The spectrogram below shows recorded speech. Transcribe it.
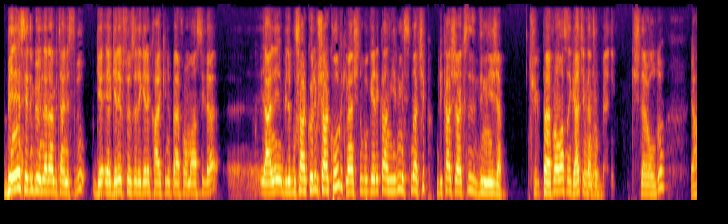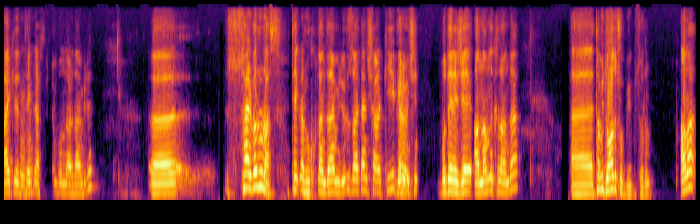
Benim en sevdiğim bölümlerden bir tanesi bu. Ge- gerek sözde de gerek Hayeki'nin performansıyla e, yani bir de bu şarkı öyle bir şarkı oldu ki ben şimdi bu geri kalan 20 ismini açıp birkaç şarkısını dinleyeceğim. Çünkü performansla gerçekten Hı hı. çok beğendiğim kişiler oldu. Ya Hayki de Hı hı. tekrar bunlardan biri. Ee, Server Uras. Tekrar hukuktan devam ediyoruz. Zaten şarkıyı benim evet. için bu derece anlamlı kılan da e, tabii doğa da çok büyük bir sorun. Ama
